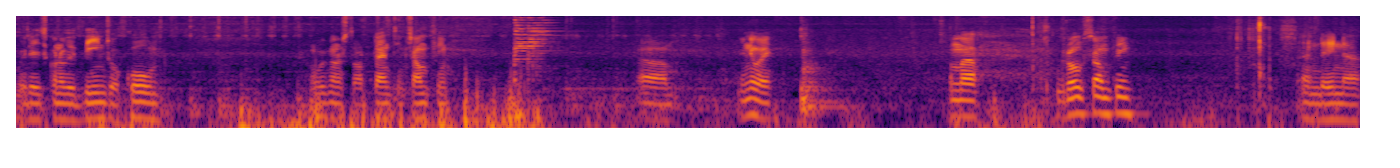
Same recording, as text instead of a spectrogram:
Whether it's gonna be beans or corn, we're gonna start planting something. Um, anyway, I'm uh, grow something and then uh,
